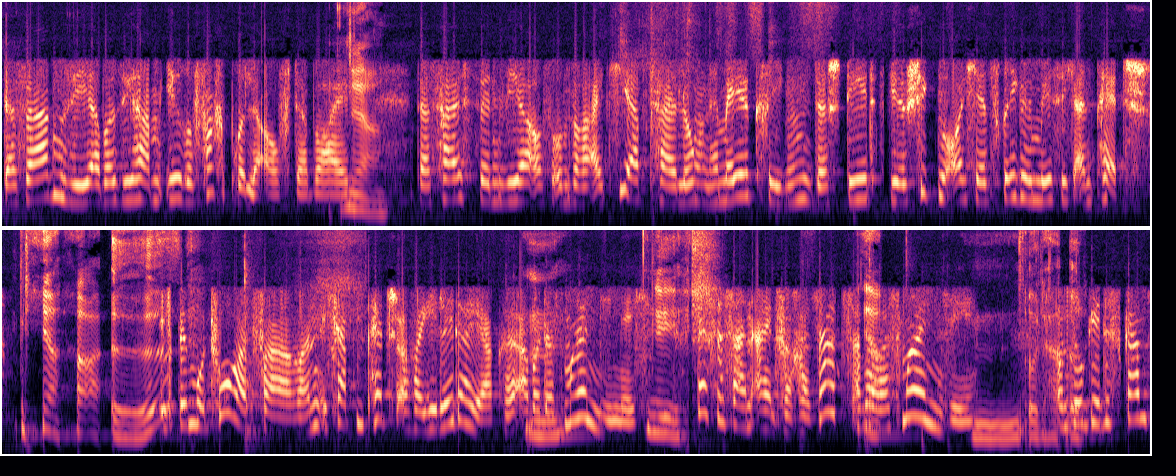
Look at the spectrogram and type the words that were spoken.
Das sagen sie, aber sie haben ihre Fachbrille auf dabei. Mhm. Ja. Das heißt, wenn wir aus unserer IT-Abteilung eine Mail kriegen, da steht, wir schicken euch jetzt regelmäßig ein Patch. Ja, äh? Ich bin Motorradfahrerin, ich habe einen Patch auf der Lederjacke, aber das meinen die nicht. Mhm. Nee. Das ist ein einfacher Satz, aber Ja. was meinen sie? Hm, Oder, Und so äh, geht es ganz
